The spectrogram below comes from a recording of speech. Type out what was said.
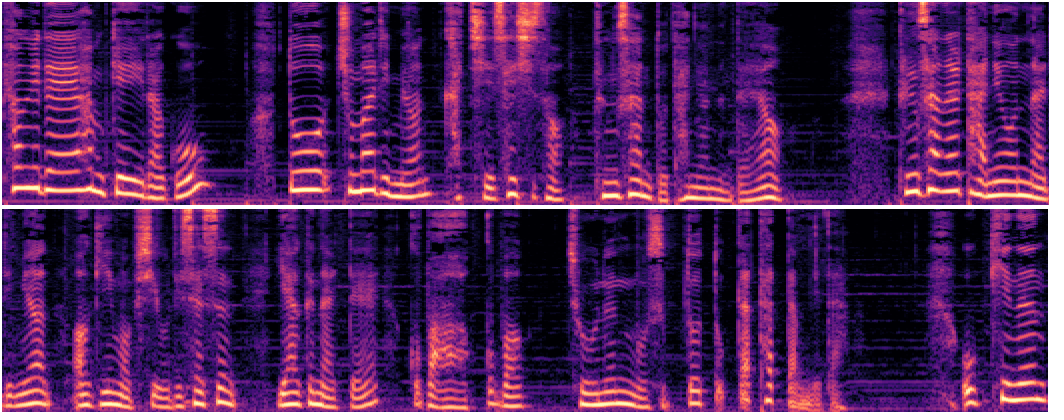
평일에 함께 일하고 또 주말이면 같이 셋이서 등산도 다녔는데요. 등산을 다녀온 날이면 어김없이 우리 셋은 야근할 때 꾸벅꾸벅 조는 모습도 똑같았답니다. 오키는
